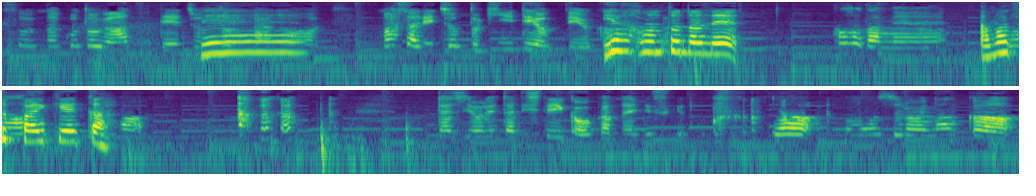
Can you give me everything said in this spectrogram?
そうそんなことがあってちょっと、へーあのまさにちょっと聞いてよっていう感いや、本当だね。そうだね甘酸っぱい系か。ラジオネタにしていいかわかんないですけど。いや面白いなんか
